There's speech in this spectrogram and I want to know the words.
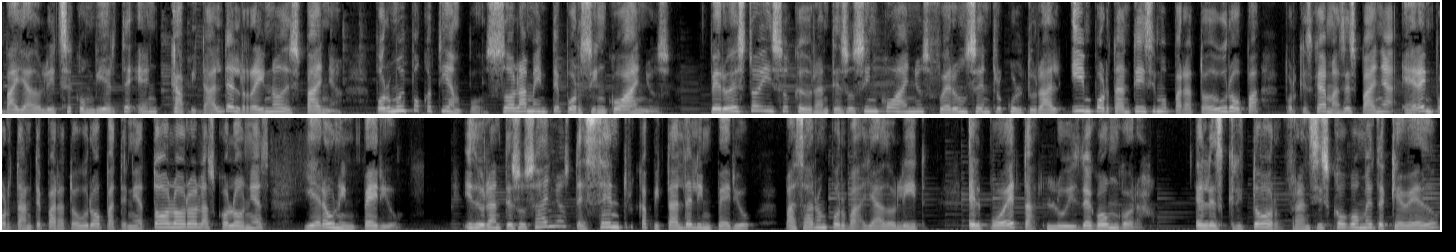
Valladolid se convierte en capital del Reino de España por muy poco tiempo, solamente por cinco años, pero esto hizo que durante esos cinco años fuera un centro cultural importantísimo para toda Europa, porque es que además España era importante para toda Europa, tenía todo el oro de las colonias y era un imperio. Y durante sus años de centro y capital del imperio pasaron por Valladolid el poeta Luis de Góngora, el escritor Francisco Gómez de Quevedo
